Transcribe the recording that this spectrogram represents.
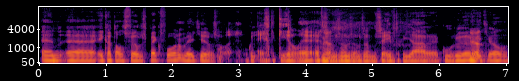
En eh, ik had altijd veel respect voor hem, weet je. Hij was ook een echte kerel, hè. Echt Ja. zo'n zo'n zo'n zo'n 70 jaar eh, coureur, Ja. weet je wel.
